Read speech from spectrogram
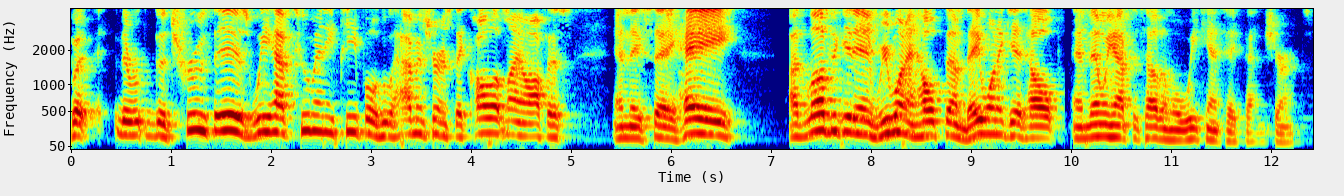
But the, the truth is, we have too many people who have insurance. They call up my office and they say, hey, I'd love to get in. We want to help them. They want to get help. And then we have to tell them, well, we can't take that insurance.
